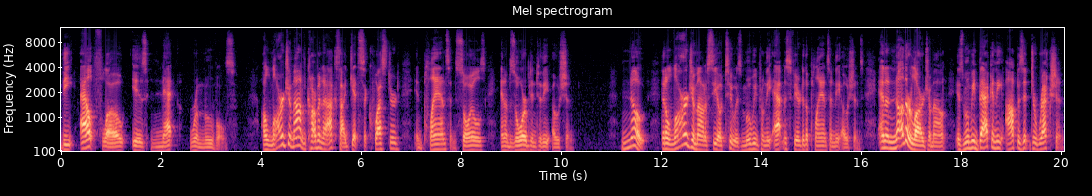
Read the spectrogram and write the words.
The outflow is net removals. A large amount of carbon dioxide gets sequestered in plants and soils and absorbed into the ocean. Note that a large amount of CO2 is moving from the atmosphere to the plants and the oceans, and another large amount is moving back in the opposite direction.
